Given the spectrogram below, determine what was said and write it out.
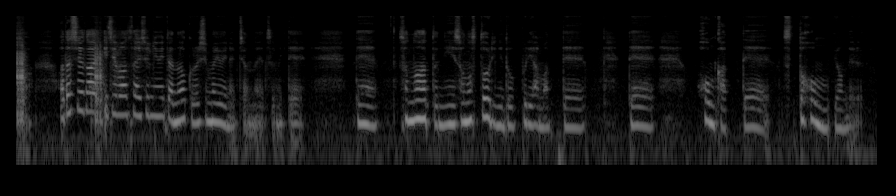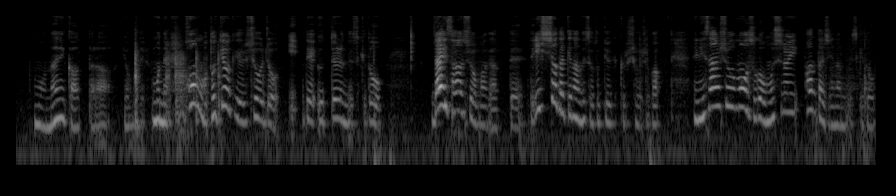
らさ私が一番最初に見たのは黒島結菜ちゃんのやつ見てでその後にそのストーリーにどっぷりハマってで本買ってずっと本読んでる。もう何かあったら読んでる。もうね本も「時をかける少女」で売ってるんですけど第3章まであってで1章だけなんですよ「時をかける少女が」23章もすごい面白いファンタジーなんですけど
